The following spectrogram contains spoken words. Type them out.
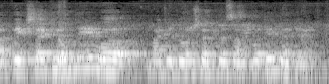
अपेक्षा ठेवते व माझे दोन शब्द संपवते. धन्यवाद.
